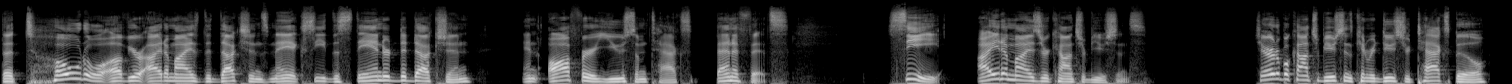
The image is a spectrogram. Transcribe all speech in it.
the total of your itemized deductions may exceed the standard deduction and offer you some tax benefits. C, itemize your contributions. Charitable contributions can reduce your tax bill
